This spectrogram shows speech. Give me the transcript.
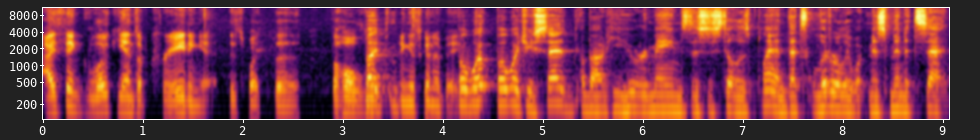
I think Loki ends up creating it. Is what the the whole But- thing is going to be. But what but what you said about he who remains, this is still his plan. That's literally what Miss Minute said.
